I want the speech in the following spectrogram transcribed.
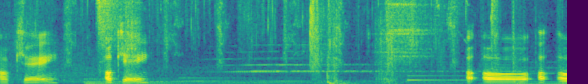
Okay. Okay. Uh-oh. Uh-oh.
